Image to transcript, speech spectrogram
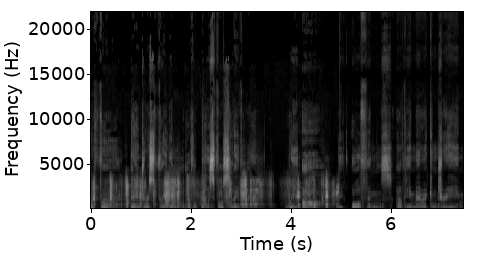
prefer dangerous freedom over peaceful slavery. We are the orphans of the American dream.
